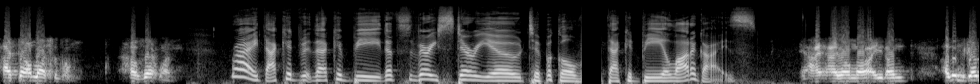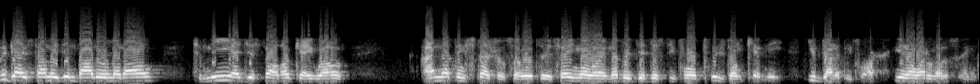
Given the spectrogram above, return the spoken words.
I thought less of them. How's that one? Right. That could be, that could be that's very stereotypical. That could be a lot of guys. I, I don't know. I don't. Other the other guys tell me it didn't bother them at all. To me, I just felt okay. Well, I'm nothing special. So if they're saying, "Oh, I never did this before," please don't kid me. You've done it before. You know, one of those things.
